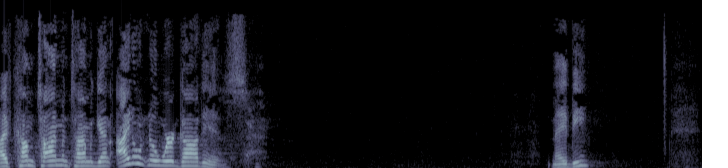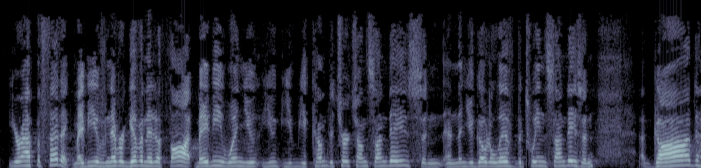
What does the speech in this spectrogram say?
I've come time and time again. I don't know where God is. Maybe you're apathetic. Maybe you've never given it a thought. Maybe when you, you, you, come to church on Sundays and, and then you go to live between Sundays and God,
